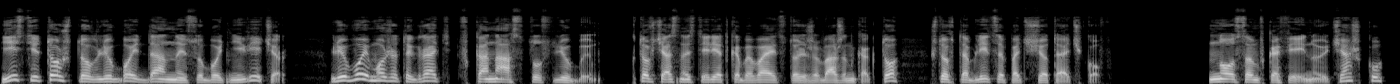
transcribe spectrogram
есть и то, что в любой данный субботний вечер любой может играть в канасту с любым, кто в частности редко бывает столь же важен, как то, что в таблице подсчета очков. Носом в кофейную чашку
